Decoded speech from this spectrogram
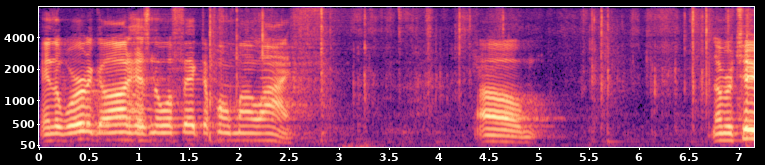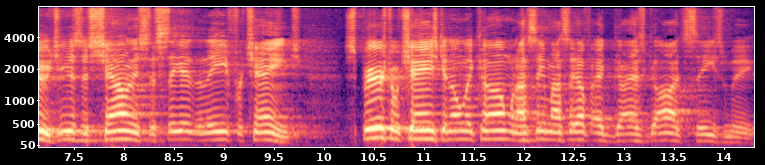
and the Word of God has no effect upon my life. Um, number two, Jesus challenged to see the need for change. Spiritual change can only come when I see myself as God sees me.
